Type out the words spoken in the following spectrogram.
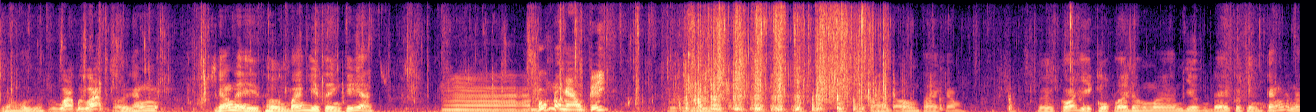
Gắn bự. bự quá bự quá Rồi gắn gắn này thường bán nhiêu tiền ký anh? à, bốn trăm ngàn một ký Tay đỏ tay cầm. Rồi có gì cuộc lại đâu không anh Dương để coi chừng cắn anh á.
